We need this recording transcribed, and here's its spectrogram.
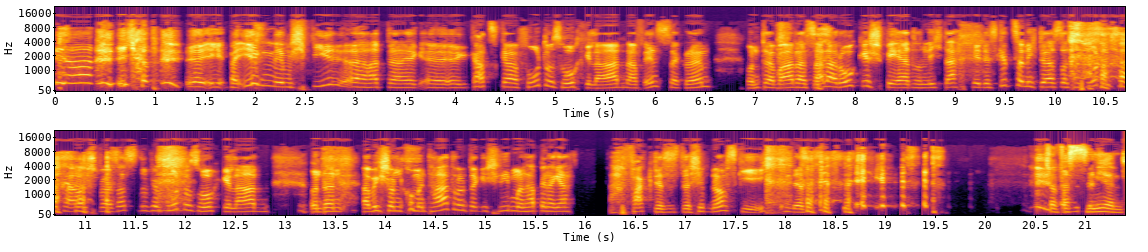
Ja, ich habe äh, bei irgendeinem Spiel äh, hat der äh, Gatzka Fotos hochgeladen auf Instagram und da war der Salah rot gesperrt und ich dachte mir, das gibt's doch nicht, du hast doch die Fotos vertauscht, was hast du für Fotos hochgeladen? Und dann habe ich schon einen Kommentar drunter geschrieben und habe mir dann gedacht, ach fuck, das ist der Schipnowski, ich bin das. Schon faszinierend.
